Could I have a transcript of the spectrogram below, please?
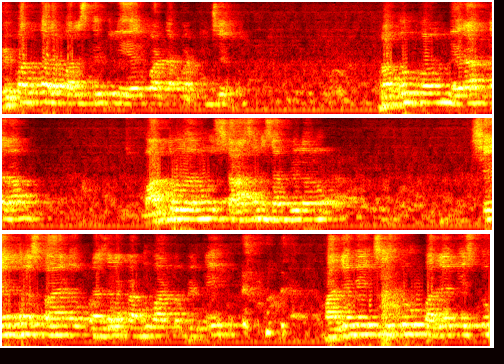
విపత్కర పరిస్థితులు ఏర్పడినప్పటి నుంచి ప్రభుత్వం నిరంతరం మంత్రులను శాసనసభ్యులను క్షేత్రస్థాయిలో ప్రజలకు అందుబాటులో పెట్టి పర్యవేక్షిస్తూ పర్యటిస్తూ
